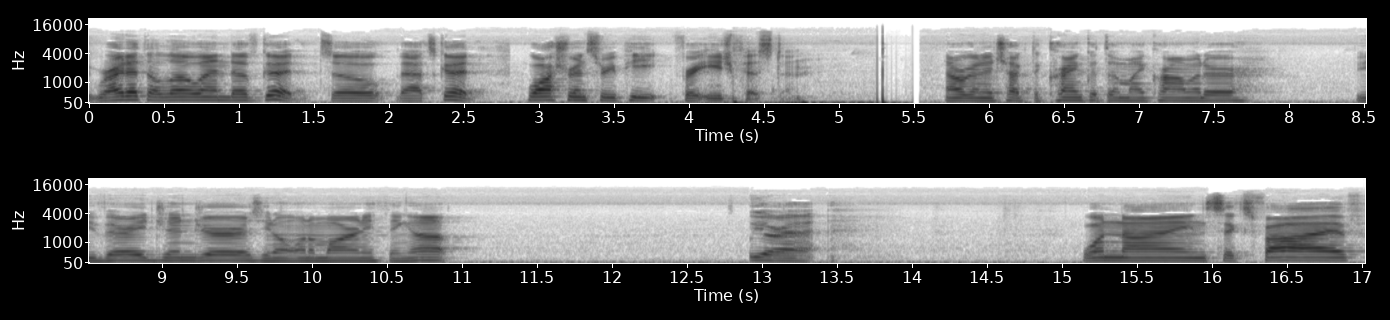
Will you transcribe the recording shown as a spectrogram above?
right at the low end of good. So that's good. Wash, rinse, repeat for each piston. Now we're going to check the crank with the micrometer. Be very ginger as you don't want to mar anything up. We are at 1965,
